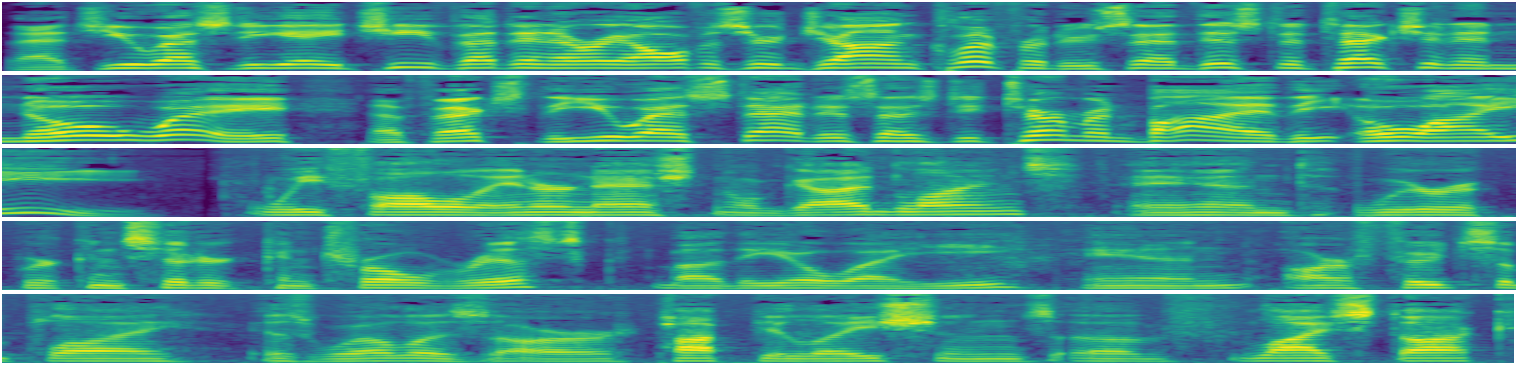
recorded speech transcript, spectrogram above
That's USDA Chief Veterinary Officer John Clifford, who said this detection in no way affects the U.S. status as determined by the OIE. We follow international guidelines, and we're we're considered control risk by the OIE. And our food supply, as well as our populations of livestock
